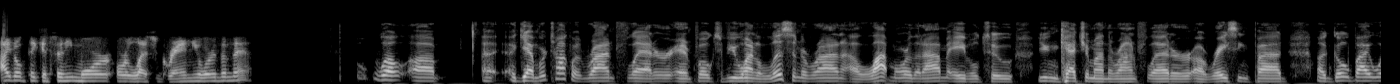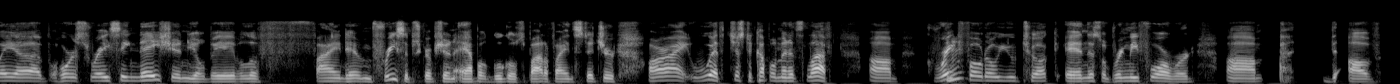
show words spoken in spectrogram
I don't think it's any more or less granular than that. Well, uh, again, we're talking with Ron Flatter, and folks, if you want to listen to Ron a lot more than I'm able to, you can catch him on the Ron Flatter uh, Racing Pod. Uh, go by way of Horse Racing Nation, you'll be able to find him free subscription Apple, Google, Spotify, and Stitcher. All right, with just a couple minutes left, um, great photo you took, and this will bring me forward um, of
